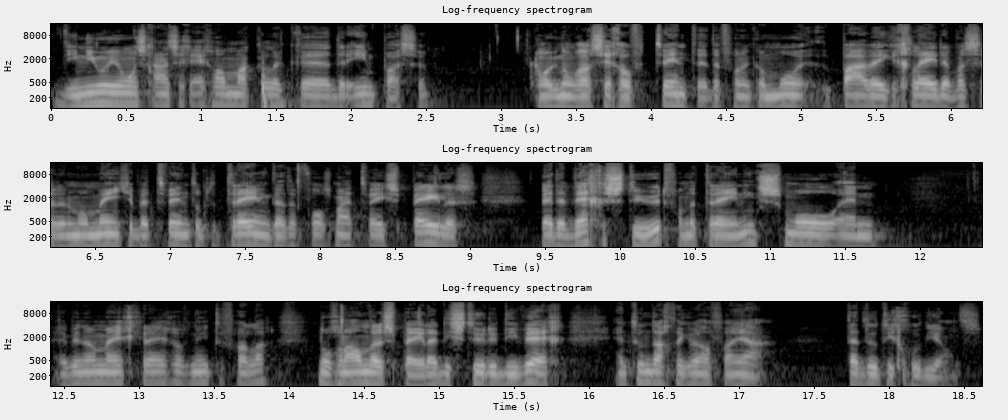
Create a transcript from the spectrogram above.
die nieuwe jongens gaan zich echt wel makkelijk eh, erin passen. En wat ik nog wel zeggen over Twente, dat vond ik een mooi. Een paar weken geleden was er een momentje bij Twente op de training dat er volgens mij twee spelers werden weggestuurd van de training. Smol en heb je nog meegekregen of niet toevallig? Nog een andere speler, die stuurde die weg. En toen dacht ik wel van ja, dat doet hij goed Jans.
